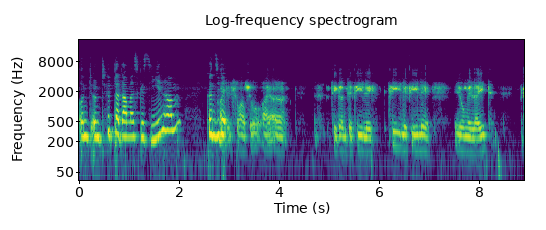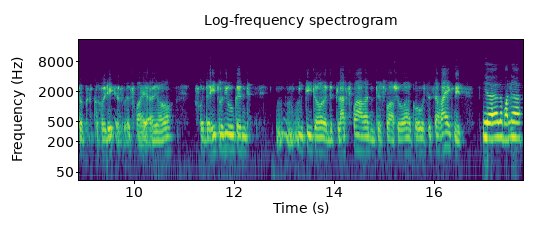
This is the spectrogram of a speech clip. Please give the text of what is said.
und, und Hitler damals gesehen haben? Können Sie Also da, es war schon äh, die ganze viele viele, viele junge Leute, oder freie, ja, von der Hitlerjugend, die da in den Platz waren. Das war schon ein großes Ereignis. Ja, da waren ja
